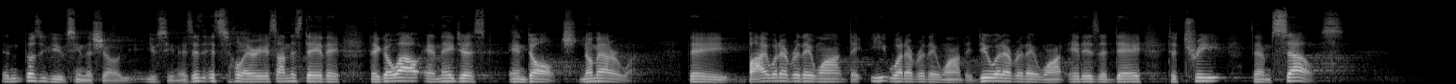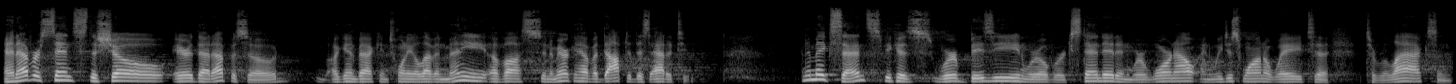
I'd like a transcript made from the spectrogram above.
And those of you who've seen the show, you've seen this. It, it's hilarious. On this day, they, they go out and they just indulge, no matter what. They buy whatever they want, they eat whatever they want, they do whatever they want. It is a day to treat themselves. And ever since the show aired that episode, again back in 2011, many of us in America have adopted this attitude. And it makes sense because we're busy and we're overextended and we're worn out and we just want a way to, to relax and,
